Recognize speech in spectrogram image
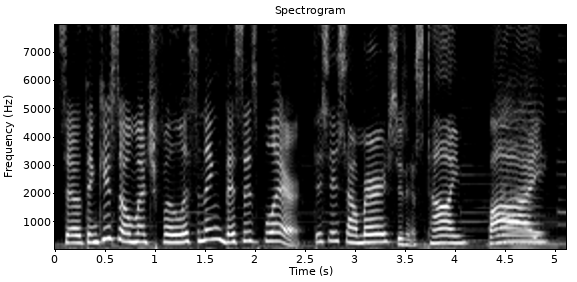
So thank you so much for listening. This is Blair. This is Summer. See you next time. Bye.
